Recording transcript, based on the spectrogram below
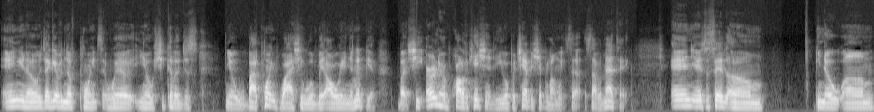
And you know, that gave enough points where you know she could have just you know by point wise she would be already in Olympia but she earned her qualification at the Europa Championship along with Savamate. And as I said, um, you know, um,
